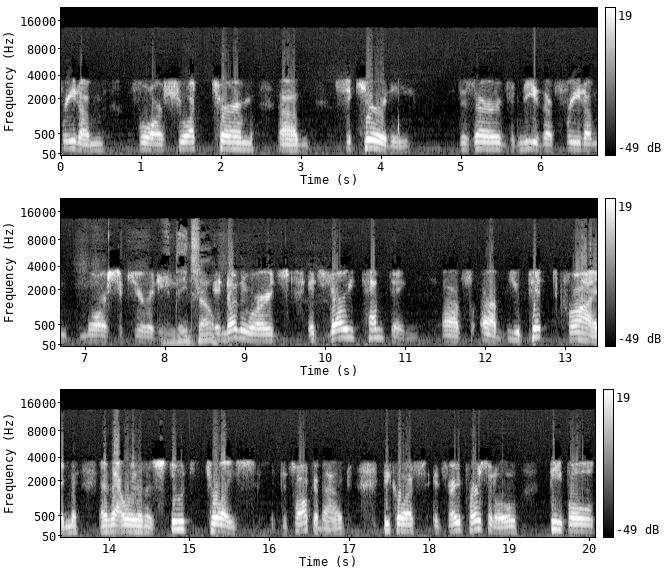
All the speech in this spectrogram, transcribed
freedom for short-term um, security deserve neither freedom nor security. Indeed, so. In other words, it's very tempting. Uh, uh, you picked crime, and that was an astute choice to talk about because it's very personal. People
